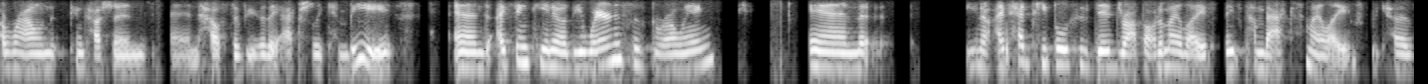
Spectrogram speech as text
around concussions and how severe they actually can be. And I think you know the awareness is growing, and you know, I've had people who did drop out of my life, they've come back to my life because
